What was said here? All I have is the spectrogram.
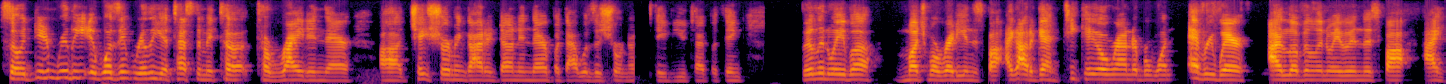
so it didn't really, it wasn't really a testament to to Wright in there. Uh, Chase Sherman got it done in there, but that was a short notice debut type of thing. Villanueva much more ready in the spot. I got again TKO round number one everywhere. I love Villanueva in this spot. I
